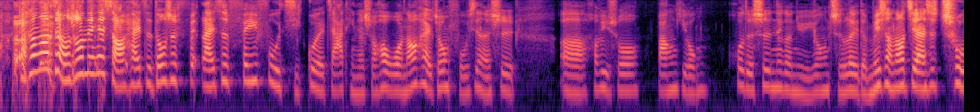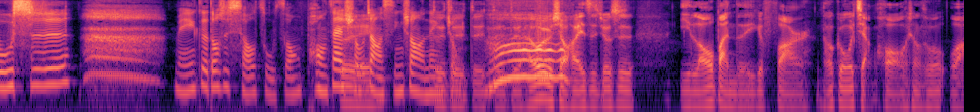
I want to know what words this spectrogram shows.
你刚刚讲说那些小孩子都是非来自非富即贵的家庭的时候，我脑海中浮现的是，呃，好比说帮佣。或者是那个女佣之类的，没想到竟然是厨师，每一个都是小祖宗捧在手掌心上的那种。对对对对对，还会有小孩子就是以老板的一个范儿，然后跟我讲话。我想说，哇，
